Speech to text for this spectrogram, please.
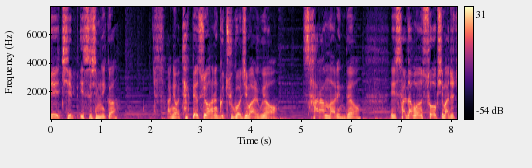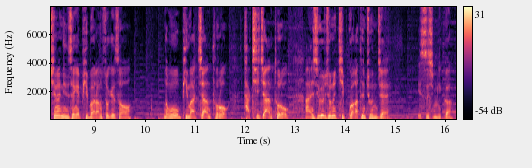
혹시 집 있으십니까? 아니요, 택배 수령하는 그 주거지 말고요. 사람 말인데요. 이 살다 보면 수없이 마주치는 인생의 비바람 속에서 너무 비 맞지 않도록 다치지 않도록 안식을 주는 집과 같은 존재 있으십니까?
